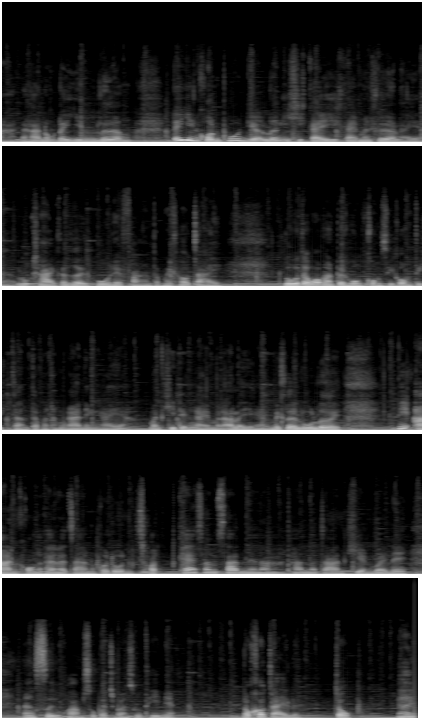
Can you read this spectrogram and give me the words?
อ่านนะคะ นกได้ยินเรื่อง ได้ยินคนพูดเยอะเรื่องอิคิไกอิคิไกมันคืออะไรอะลูกชายก็เคยพูดให้ฟังแต่ไม่เข้าใจ รู้แต่ว่ามันเป็นวงกลมสีกลมติดกันแต่มันทำงานยังไงอะมันคิดยังไงมันอะไรยังไง ไม่เคยรู้เลย นี่อ่านของท่านอาจารย์นพดลช็อตแค่สั้นๆเนี่ยนะท่านอาจารย์เขียนไว้ในหนังสือความสุขปัจจุบันสุทธิเนี่ยนกเข้าใจเลย จบง่าย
